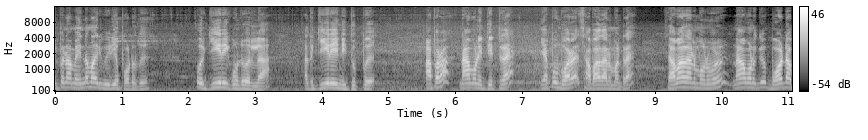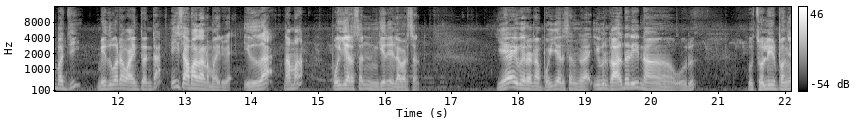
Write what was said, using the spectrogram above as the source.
இப்போ நம்ம என்ன மாதிரி வீடியோ போடுறது? ஒரு கீரை கொண்டு வரலாம் அந்த கீரையை நீ துப்பு. அப்புறம் நான் உன்னை திட்டுறேன். எப்பவும் போகிறேன் சமாதானம் பண்ணுறேன் சமாதானம் பண்ணும்போது நான் உனக்கு போட்டா பஜ்ஜி மெதுவாக வாங்கி தந்தா நீ சமாதானம் ஆயிடுவேன் இதுதான் நம்ம பொய்யரசன் என்கிற இளவரசன். ஏன் இவரை நான் பொய்யரசனுங்கிறேன் இவருக்கு ஆல்ரெடி நான் ஒரு சொல்லியிருப்பேங்க. சொல்லியிருப்பாங்க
